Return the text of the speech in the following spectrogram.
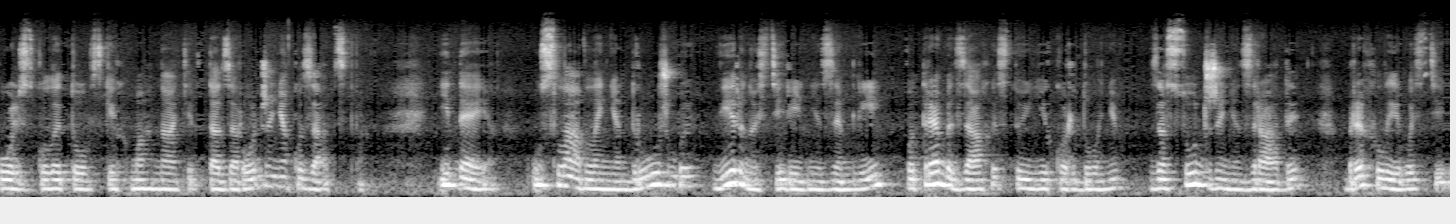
польсько-литовських магнатів та зародження козацтва. Ідея уславлення дружби, вірності рідній землі, потреби захисту її кордонів, засудження зради, брехливості,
